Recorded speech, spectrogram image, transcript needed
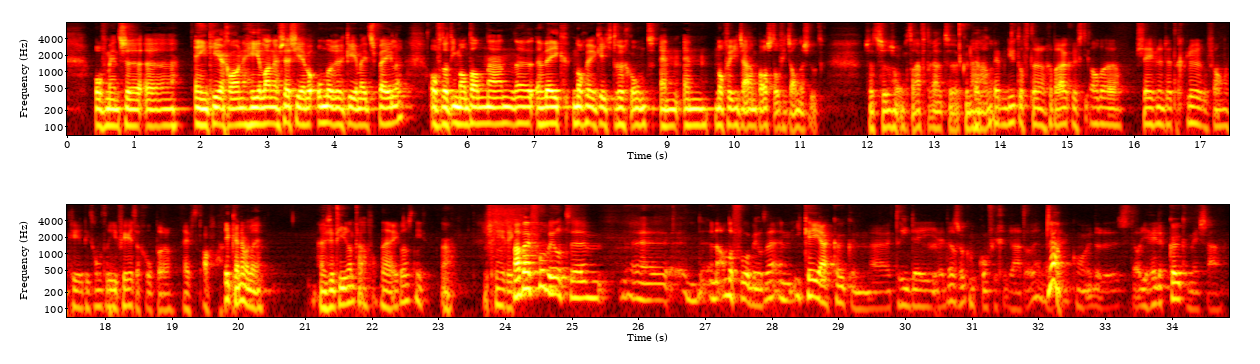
of mensen eh één keer gewoon een heel lange sessie hebben om er een keer mee te spelen. Of dat iemand dan na een, eh, een week nog weer een keertje terugkomt en, en nog weer iets aanpast of iets anders doet. Dus dat zullen ze ongetwijfeld eruit eh, kunnen Ik halen. ben benieuwd of er een gebruiker is die alle 37 kleuren van een keer die 143 op eh, heeft af. Ik ken hem alleen. Hij zit hier aan tafel. Nee, ik was het niet. Ah. Misschien Rick. Maar bijvoorbeeld, ehm, eh, een ander voorbeeld, hè? een IKEA keuken eh, 3D, eh, dat is ook een configurator. Hè? Ja. Stel je hele keuken mee samen.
